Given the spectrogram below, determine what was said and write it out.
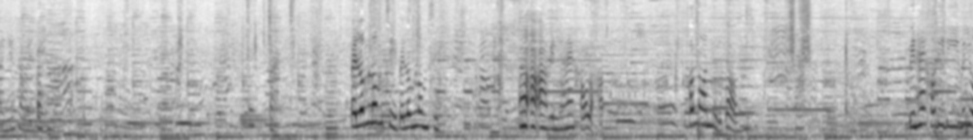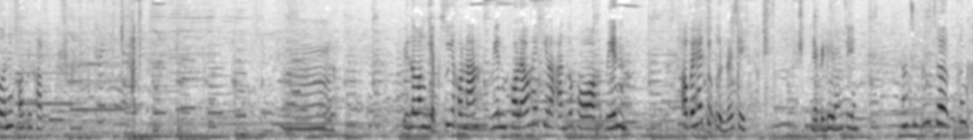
อันนี้ทำไมไปได้ มาไปล้มล้มสิ ไปล้มล้มสิอ่าอ่าอ่าวินจะให้เขาเหรอครับ เขานอนอยู่หรือเปล่าวินให้เขาดีๆ ไม่โยนให้เขาสิครับอืมวินระวังเหยียบขี้เขานะ วินพอแล้วให้ทีละอันก็พอ วิน เอาไปให้ตัวอื่นด้วยสิ เดี๋ยวไปดูน้องจีน น้องจีนเพิ่งเจอเพิ่งเค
